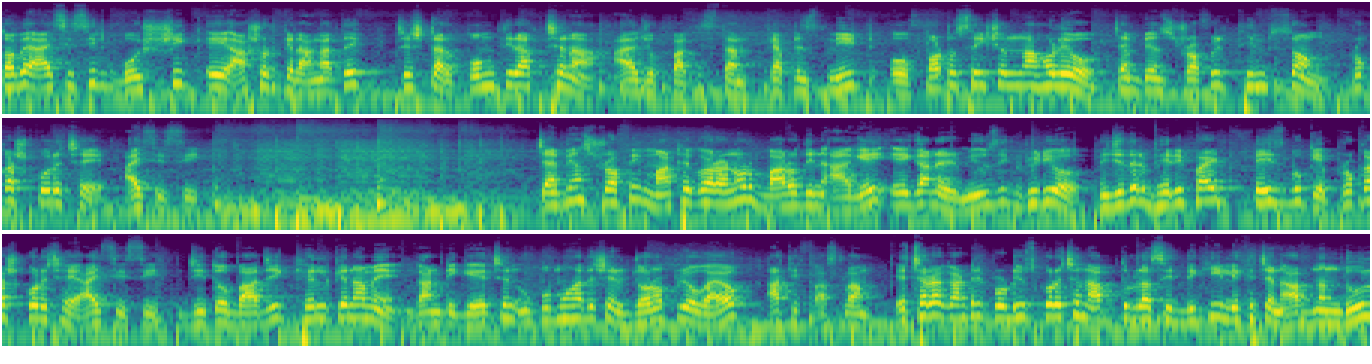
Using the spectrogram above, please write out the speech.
তবে আইসিসির বৈশ্বিক এই আসরকে রাঙাতে চেষ্টার কমতি রাখছে না আয়োজক পাকিস্তান। ক্যাপ্টেন স্মিথ ও ফটো সেশন না হলেও চ্যাম্পিয়ন্স ট্রফির থিম সং প্রকাশ করেছে আইসিসি। চ্যাম্পিয়ন্স ট্রফি মাঠে গড়ানোর বারো দিন আগেই এই গানের মিউজিক ভিডিও নিজেদের ভেরিফাইড ফেসবুকে প্রকাশ করেছে আইসিসি জিতো বাজি খেলকে নামে গানটি গেয়েছেন উপমহাদেশের জনপ্রিয় গায়ক আতিফ আসলাম। এছাড়া গানটির প্রডিউস করেছেন আবদুল্লাহ সিদ্দিকী, লিখেছেন আদনান দুল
